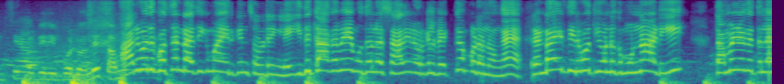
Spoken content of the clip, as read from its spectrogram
என்சிஆர்பி ரிப்போர்ட் வந்து அறுபது பர்சன்ட் அதிகமா இருக்குன்னு சொல்றீங்களே இதுக்காகவே முதல்வர் ஸ்டாலின் அவர்கள் வெட்கப்படணுங்க ரெண்டாயிரத்தி இருபத்தி ஒண்ணுக்கு முன்னாடி தமிழகத்துல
